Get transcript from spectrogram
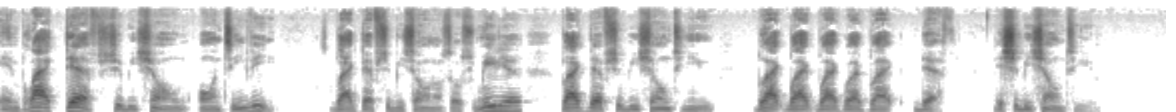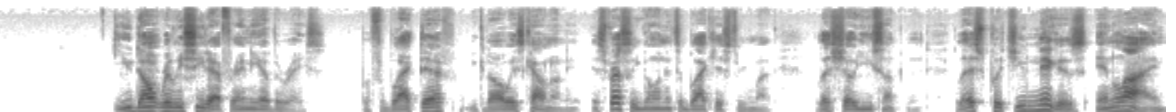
and black death should be shown on TV. Black death should be shown on social media. Black death should be shown to you. Black, black, black, black, black death. It should be shown to you. You don't really see that for any other race. But for Black Death, you could always count on it, especially going into Black History Month. Let's show you something. Let's put you niggas in line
